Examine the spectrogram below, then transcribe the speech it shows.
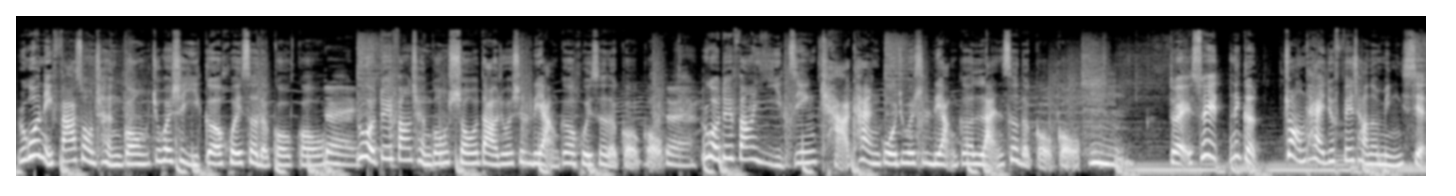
如果你发送成功，就会是一个灰色的勾勾。对。如果对方成功收到，就会是两个灰色的勾勾。对。如果对方已经查看过，就会是两个蓝色的勾勾。嗯。对，所以那个状态就非常的明显。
